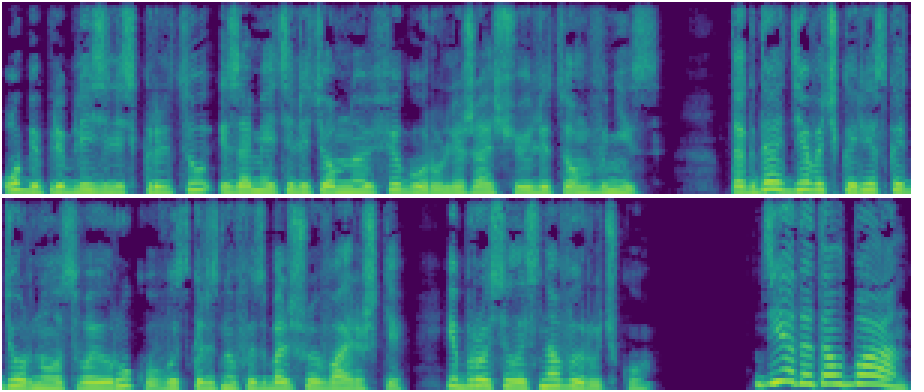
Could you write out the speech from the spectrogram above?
Обе приблизились к крыльцу и заметили темную фигуру, лежащую лицом вниз. Тогда девочка резко дернула свою руку, выскользнув из большой варежки, и бросилась на выручку. «Деда Толбан!»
